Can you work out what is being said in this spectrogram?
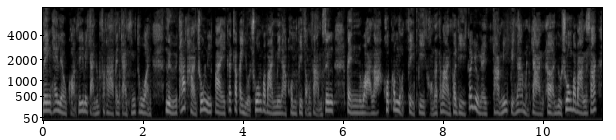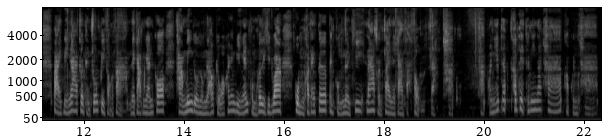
เร่งให้เร็วก่อนที่จะมีการยุบสภาเป็นการทิ้งทวน หรือถ้าผ่านช่วงนี้ไปก็จะไปอยู่ช่วงประมาณมีนาคมปี 23 ซึ่งเป็นวาระครบกำหนด 4 ปีของรัฐบาลพอดีก็อยู่ใน timing ปีหน้าเหมือนกันอออยู่ช่วงประมาณสักปลายปีหน้าจนถึงช่วงปี 23 นะครับงั้นก็ timing โดยรวมแล้วถือว่าเขายังดีงั้นผมก็เลยคิดว่ากลุ่ม contractor เป็นกลุ่มหนึ่งที่น่าสนใจในการสะสมนะครับ ครับวันนี้อัปเดตเท่านี้นะครับ ขอบคุณครับ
